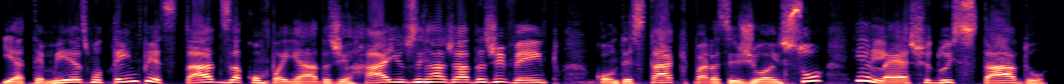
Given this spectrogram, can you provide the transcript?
e até mesmo tempestades acompanhadas de raios e rajadas de vento, com destaque para as regiões sul e leste do estado.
